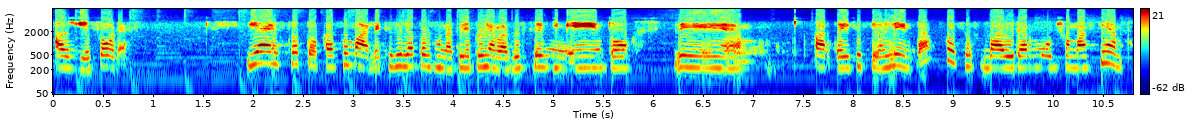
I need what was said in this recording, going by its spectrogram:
a 10 horas. Y a esto toca sumarle que si la persona tiene problemas de estreñimiento, de parte de digestión lenta, pues va a durar mucho más tiempo.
